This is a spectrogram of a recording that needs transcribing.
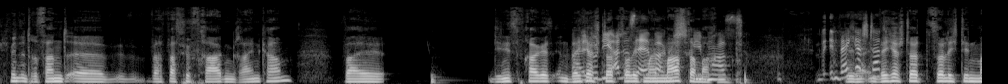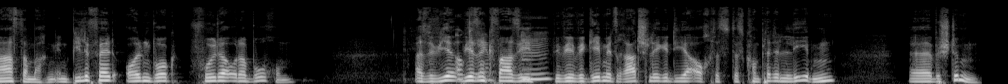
ich finde interessant, äh, was, was für Fragen reinkamen, weil die nächste Frage ist, in welcher Stadt soll ich meinen Master machen? Hast. In welcher in, Stadt? in welcher Stadt soll ich den Master machen? In Bielefeld, Oldenburg, Fulda oder Bochum? Also wir, Okay. wir sind quasi, Mhm. wir, wir geben jetzt Ratschläge, die ja auch das, das komplette Leben äh, bestimmen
